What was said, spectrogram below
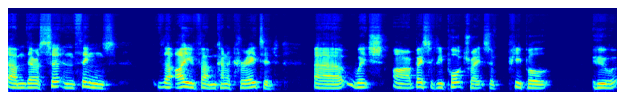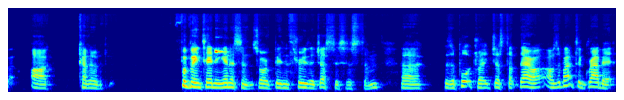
um, there are certain things that I've um, kind of created, uh, which are basically portraits of people who are kind of for maintaining innocence or have been through the justice system. Uh, there's a portrait just up there. I was about to grab it,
